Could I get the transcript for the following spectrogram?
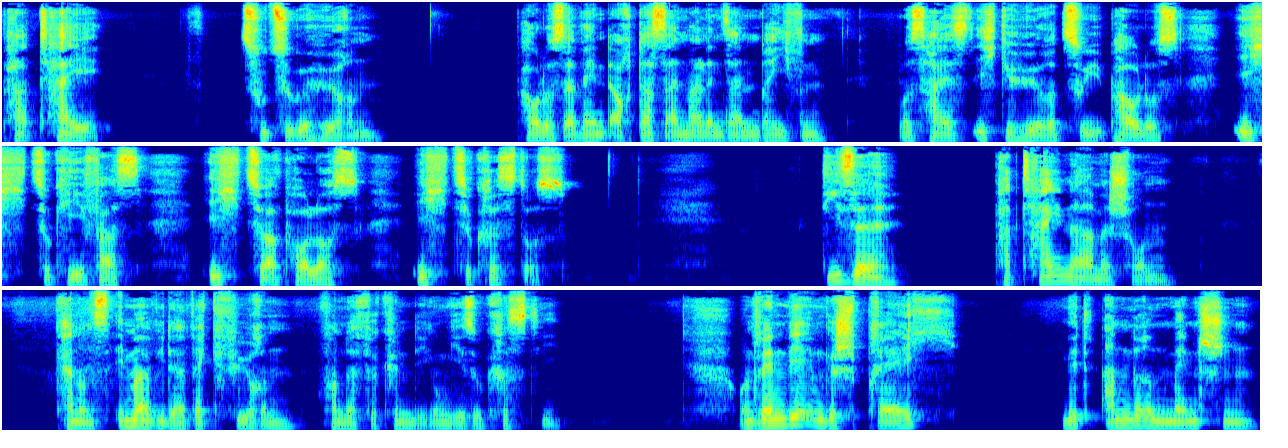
Partei zuzugehören, Paulus erwähnt auch das einmal in seinen Briefen, wo es heißt, ich gehöre zu Paulus, ich zu Kephas, ich zu Apollos, ich zu Christus. Diese Parteinahme schon kann uns immer wieder wegführen von der Verkündigung Jesu Christi. Und wenn wir im Gespräch mit anderen Menschen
